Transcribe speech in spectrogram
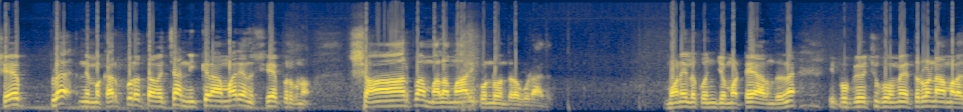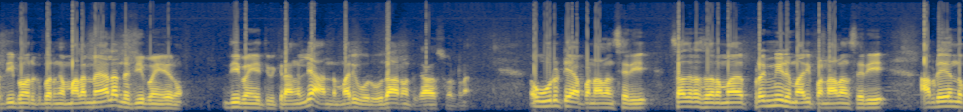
ஷேப்பில் நம்ம கற்பூரத்தை வச்சா நிற்கிற மாதிரி அந்த ஷேப் இருக்கணும். ஷார்ப்பாக மலை மாதிரி கொண்டு வந்துடக்கூடாது. முனையில் கொஞ்சம் மொட்டையாக இருந்ததுன்னா இப்போ இப்படி வச்சுக்கோமே திருவண்ணாமலை தீபம் இருக்குது பாருங்கள் மலை மேலே அந்த தீபம் ஏறும். தீபம் ஏற்றி வைக்கிறாங்க இல்லையா? அந்த மாதிரி ஒரு உதாரணத்துக்காக சொல்கிறேன் உருட்டையாக பண்ணாலும் சரி சதுர சதுரமாக பிரமிடு மாதிரி பண்ணாலும் சரி அப்படியே இந்த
